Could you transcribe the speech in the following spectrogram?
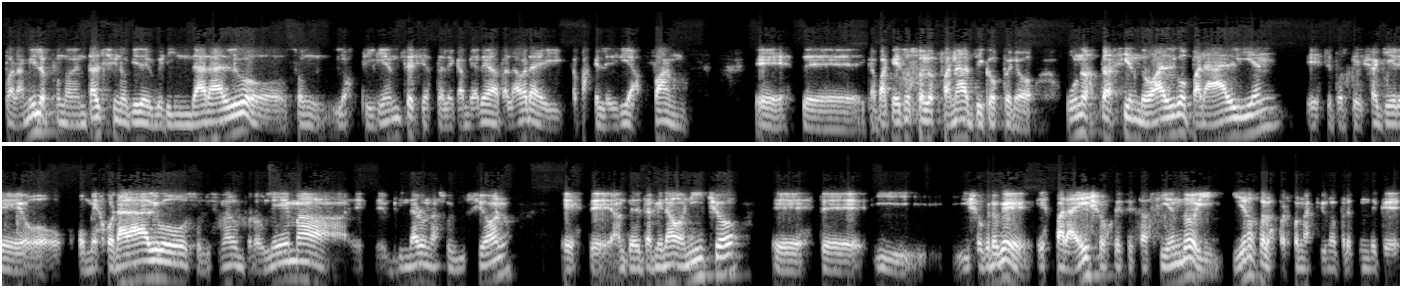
para mí lo fundamental si uno quiere brindar algo son los clientes y hasta le cambiaré la palabra y capaz que le diría fans. Este, capaz que esos son los fanáticos, pero uno está haciendo algo para alguien este, porque ya quiere o, mejorar algo, solucionar un problema, este, brindar una solución este, ante determinado nicho este, y, y yo creo que es para ellos que se está haciendo y, y esas son las personas que uno pretende que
